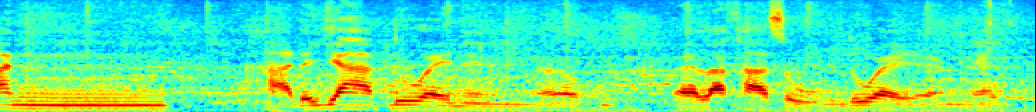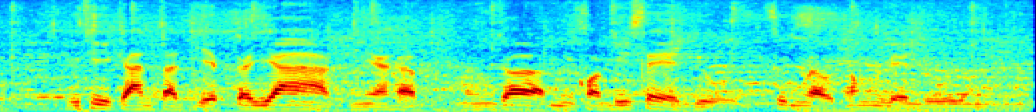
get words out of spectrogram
มันหาได้ยากด้วยหนึ่งแล้วราคาสูงด้วยอย่างเงี้ยวิธีการตัดเย็บก็ยากเนี่ยครับมันก็มีความพิเศษอยู่ ซึ่งเราต้องเรียนรู้ตรงนี้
